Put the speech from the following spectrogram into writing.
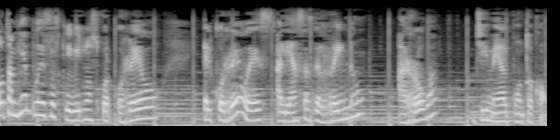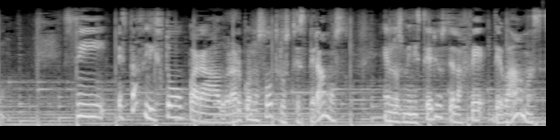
o también puedes escribirnos por correo. El correo es alianzasdelreino@gmail.com. Si estás listo para adorar con nosotros, te esperamos en los Ministerios de la Fe de Bahamas,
